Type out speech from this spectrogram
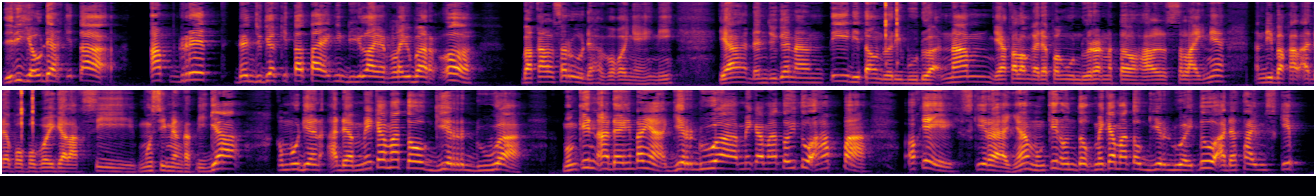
Jadi ya udah kita upgrade dan juga kita tayangin di layar lebar. Eh, bakal seru dah pokoknya ini ya dan juga nanti di tahun 2026 ya kalau nggak ada pengunduran atau hal selainnya nanti bakal ada Bobo Boy Galaxy musim yang ketiga Kemudian ada Mekamato Gear 2. Mungkin ada yang tanya, Gear 2 Mekamato itu apa? Oke, sekiranya mungkin untuk Mekamato Gear 2 itu ada time skip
